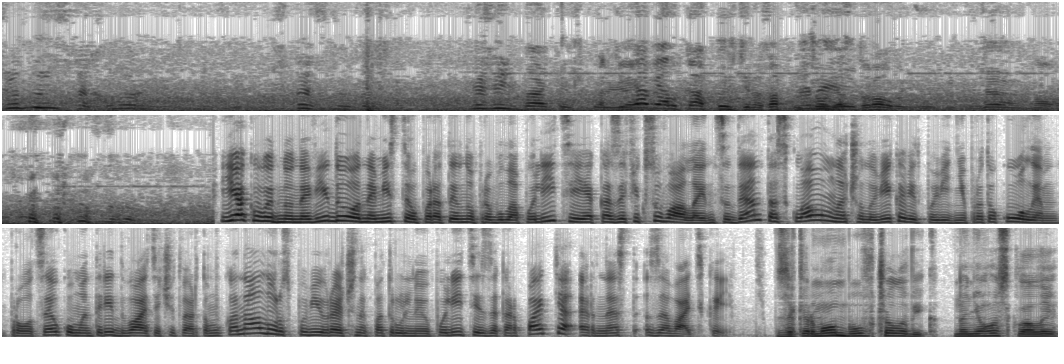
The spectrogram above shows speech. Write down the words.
Що дуже хворий? Що так? Скажіть, батюшко, Я ВЛК тиждень назад прийшов, я здоровий. Да. Як видно на відео, на місце оперативно прибула поліція, яка зафіксувала інцидент та склала на чоловіка відповідні протоколи. Про це у коментарі 24 каналу розповів речник патрульної поліції Закарпаття Ернест Завадський. За кермом був чоловік. На нього склали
